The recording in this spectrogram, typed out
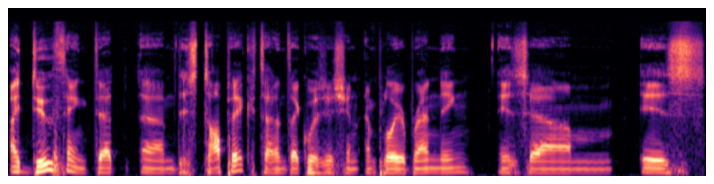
I do think that um, this topic, talent acquisition, employer branding, is um, is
